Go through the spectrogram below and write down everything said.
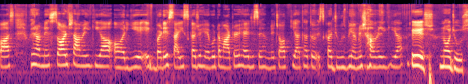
पास। फिर हमने सॉल्ट शामिल किया और ये एक बड़े साइज़ का जो है वो टमाटर है जिसे हमने चॉप किया था तो इसका जूस भी हमने शामिल किया। पेस्ट नो जूस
